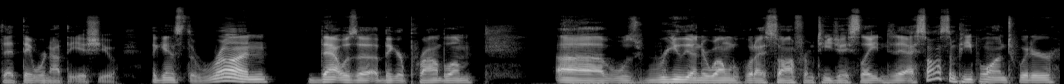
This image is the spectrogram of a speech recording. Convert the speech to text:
that they were not the issue. Against the run, that was a, a bigger problem. Uh, was really underwhelmed with what I saw from TJ Slaton today. I saw some people on Twitter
